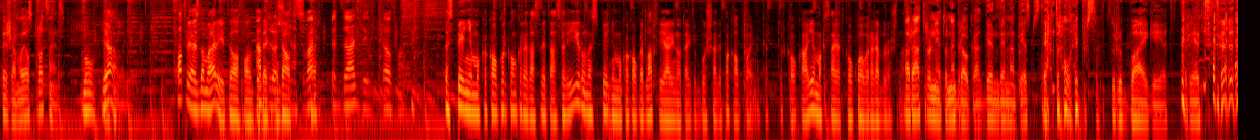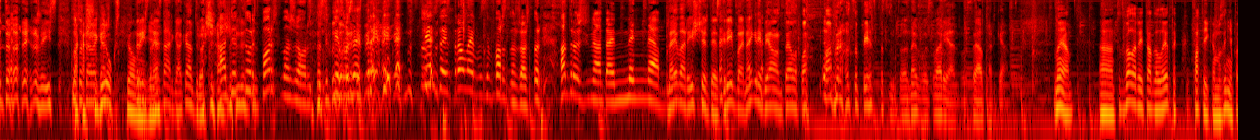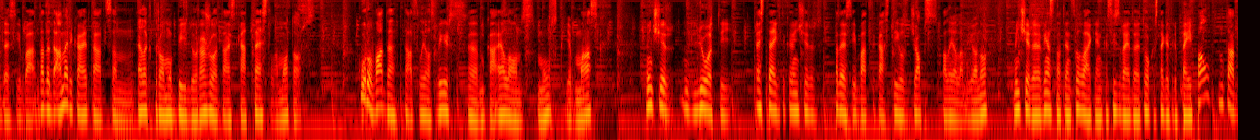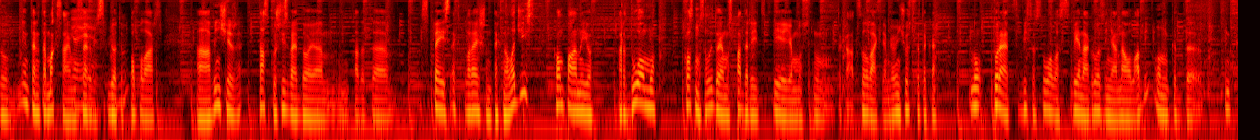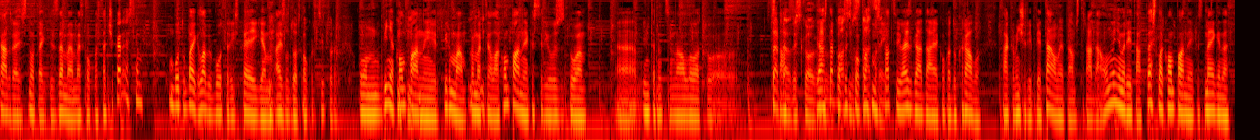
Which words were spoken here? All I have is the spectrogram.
tiešām liels procents. Nu, jā. Latvijā, es domāju, arī telefonu pietiekami daudz. Var pēc zādzību telefonu. Es pieņemu, ka kaut kur konkrētās vietās arī ir, un es pieņemu, ka kaut kad Latvijā arī noteikti būs šādi pakalpojumi, ka tur kaut kā iemaksājot, kaut ko var apdrošināt. Ar atruniet un nebraukāt dienu dienā 15. trolejbusā. Tur baigiet. Tur, iet, tur ir viss. Nu, tā vienkārši trīs reizes dārgāk apdrošināt. Tad tur ir force mažors. Tas ir 15. trolejbus ir force mažors. Tur apdrošinātāji ne, neapdrošina. Nevar izšķirties, grib vai negrib jaunu telefonu. Pabraucu 15. To nebūs varianti, būs jāpērk. Jā. Nu jā. Uh, tad vēl arī tāda lieta, patīkama ziņa patiesībā. Tātad Amerikā ir tāds um, elektromobīļu ražotājs kā Tesla motors, kuru vada tāds liels vīrs um, kā Elonas Musk, jeb Musk. Viņš ir ļoti, es teiktu, ka viņš ir patiesībā kā Steve's Jobs palielam, jo nu, viņš ir viens no tiem cilvēkiem, kas izveidoja to, kas tagad ir PayPal, nu, tādu interneta maksājumu servisu, ļoti mm. populārs. Uh, viņš ir tas, kurš izveidoja tātad, uh, Space Exploration Technologies kompāniju, ar domu kosmosa lidojumus padarīt pieejamus nu, cilvēkiem. Jo viņš uzskata, ka nu, turēt visas olas vienā groziņā nav labi, un kad uh, kādreiz noteikti Zemē mēs kaut ko sačakarēsim, būtu baigi labi būt arī spējīgiem aizlidot kaut kur citur. Un viņa kompānija ir pirmā komerciālā kompānija, kas ir uz to uh, internacionālo to starptautisko, jā, starptautisko kosmosa staciju aizgādāja kaut kādu kravu. Tā ka viņš arī pie tām lietām strādā. Un viņam arī tā Tesla kompānija, kas mēģina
